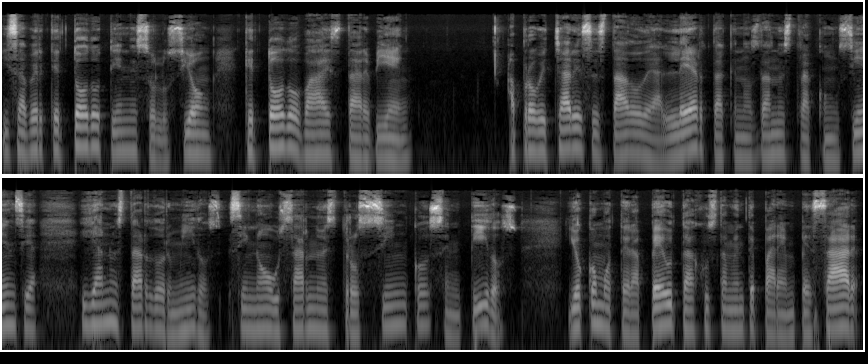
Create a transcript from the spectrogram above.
y saber que todo tiene solución, que todo va a estar bien. Aprovechar ese estado de alerta que nos da nuestra conciencia y ya no estar dormidos, sino usar nuestros cinco sentidos. Yo como terapeuta, justamente para empezar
